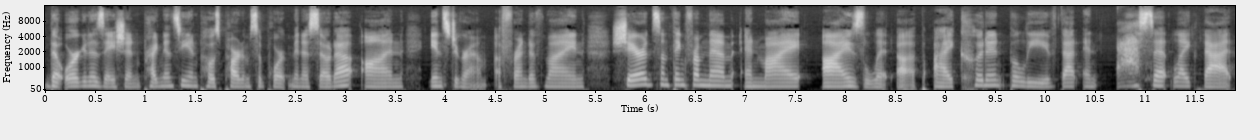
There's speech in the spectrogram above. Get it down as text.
the organization Pregnancy and Postpartum Support Minnesota on Instagram. A friend of mine shared something from them, and my eyes lit up. I couldn't believe that an asset like that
